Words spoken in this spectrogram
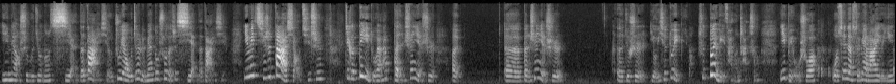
音量是不是就能显得大一些？注意啊，我这里面都说的是显得大一些，因为其实大小其实这个力度呀，它本身也是呃呃本身也是呃就是有一些对比嘛，是对比才能产生。你比如说，我现在随便拉一个音，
